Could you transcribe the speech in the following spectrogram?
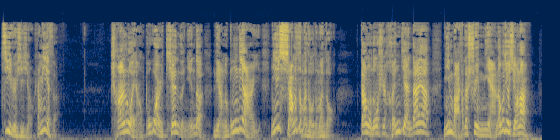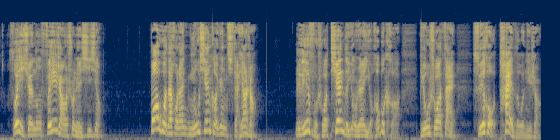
即日西行。什么意思？长安、洛阳不过是天子您的两个宫殿而已，您想怎么走怎么走。耽误农时很简单呀，您把他的税免了不就行了？所以玄宗非常顺利西行。包括在后来牛仙客任宰相上，李林甫说天子用人有何不可？比如说在随后太子问题上，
